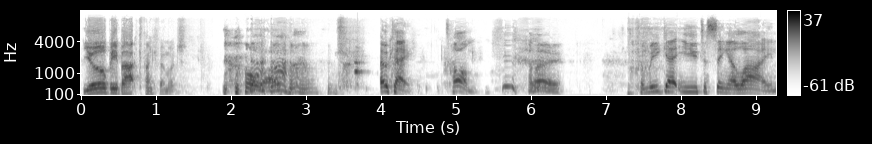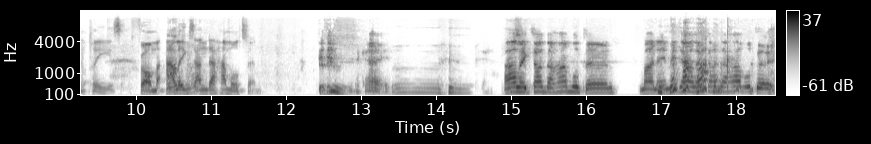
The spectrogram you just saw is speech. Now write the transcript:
You'll be back. Thank you very much. oh, okay, Tom. Hello. Can we get you to sing a line, please, from Alexander Hamilton? okay. Alexander Hamilton. My name is Alexander Hamilton.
